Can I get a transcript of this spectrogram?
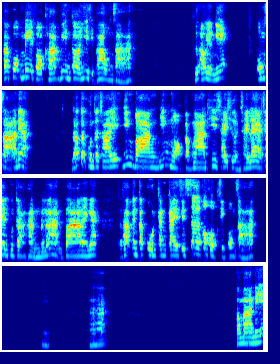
ถ้าพวกมีดฟอร์คราฟวิ่งก็ยี่สิบห้าองศา คือเอาอย่างนี้ องศาเนี่ย แล้วแต่คุณจะใช้ยิ่งบางยิ่งเหมาะกับงานที่ใช้เฉือนใช้แร่เช่นคุณจะหั่นเนื้อหั่นปลาอะไรเงี้ยแต่ถ้าเป็นตระกูลกันไกซิสเซอร์ก็หกสิบองศานะฮะประมาณนี้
